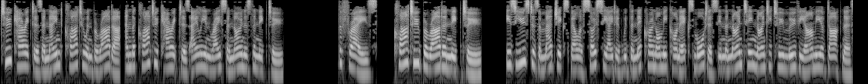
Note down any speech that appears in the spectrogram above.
Two characters are named Klaatu and Barada, and the Klaatu character's alien race are known as the Nikto. The phrase, Klaatu Barada Nikto, is used as a magic spell associated with the Necronomicon Ex Mortis in the 1992 movie Army of Darkness.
